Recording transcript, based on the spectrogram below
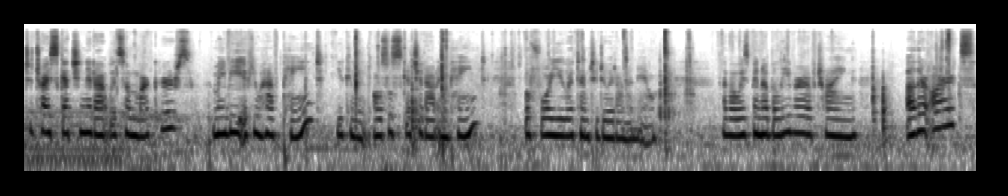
to try sketching it out with some markers. Maybe if you have paint, you can also sketch it out in paint before you attempt to do it on a nail. I've always been a believer of trying other arts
